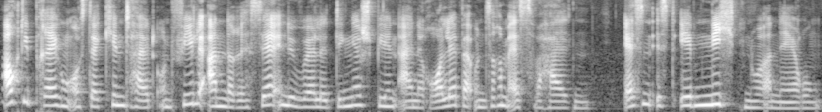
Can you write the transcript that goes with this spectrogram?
Auch die Prägung aus der Kindheit und viele andere sehr individuelle Dinge spielen eine Rolle bei unserem Essverhalten. Essen ist eben nicht nur Ernährung.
